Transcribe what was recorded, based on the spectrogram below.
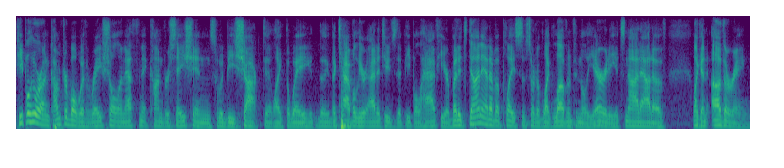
people who are uncomfortable with racial and ethnic conversations would be shocked at like the way the, the cavalier attitudes that people have here. But it's done out of a place of sort of like love and familiarity. It's not out of like an othering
